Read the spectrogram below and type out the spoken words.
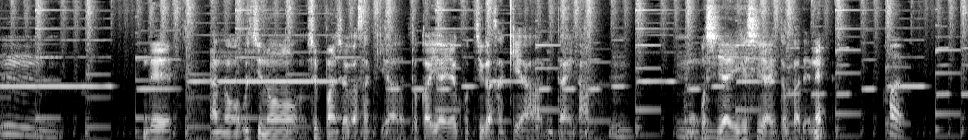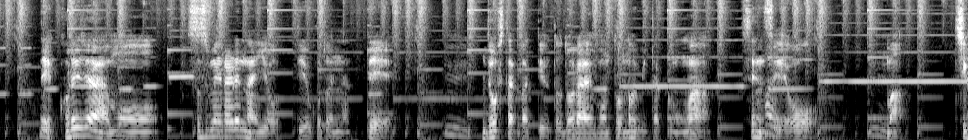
うん。であのうちの出版社が先やとかいやいやこっちが先やみたいな、うん。もう押し合いへし合いとかでねはい。でこれじゃあもう進められないよっていうことになってうん。どうしたかっていうとドラえもんとのび太くんは先生を、うんまあ違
